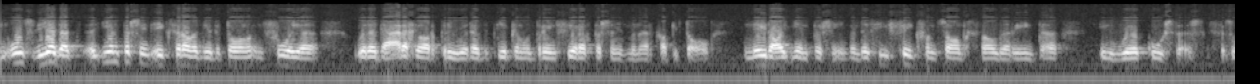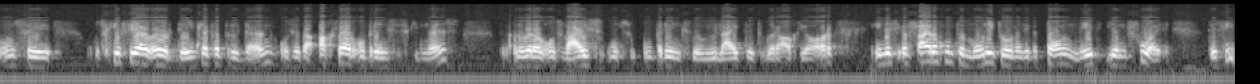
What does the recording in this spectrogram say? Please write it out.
En ons weet dat 1% ekstra wat jy betaal in fooie oor 'n 30 jaar periode beteken omtrent 40% minder kapitaal. Net daai 1% want dis die effek van saamgestelde rente en hoë kostes. So ons sê ons gee vir jou 'n ordentlike produk. Ons het 'n 8 jaar opbrengsgeskiedenis anderswoorde ons wys ons opbrengs hoe lyk dit oor 8 jaar en dit is eenvoudig om te monitor want jy betaal net een fooi. Dis nie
